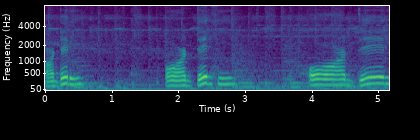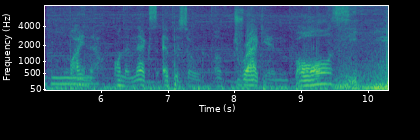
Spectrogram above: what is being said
Or did he? Or did he? Or did he? Find out on the next episode of Dragon Ball Z.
